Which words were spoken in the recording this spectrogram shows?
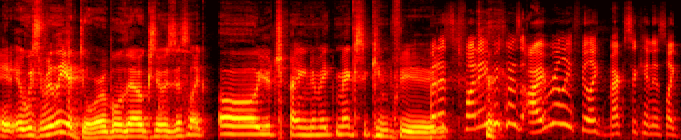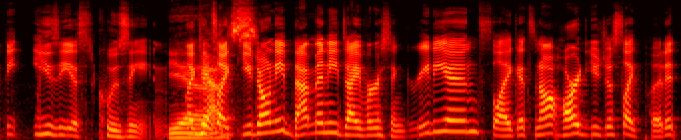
it, it was really adorable though, because it was just like, oh, you're trying to make Mexican food. But it's funny because I really feel like Mexican is like the easiest cuisine. Yeah. Like it's like you don't need that many diverse ingredients. Like it's not hard. You just like put it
